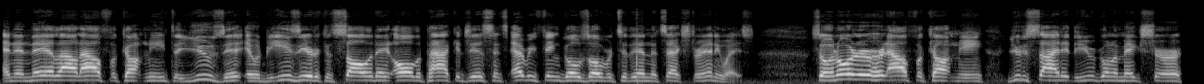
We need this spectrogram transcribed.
And then they allowed Alpha Company to use it. It would be easier to consolidate all the packages since everything goes over to them that's extra anyways. So in order to hurt Alpha Company, you decided that you were going to make sure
